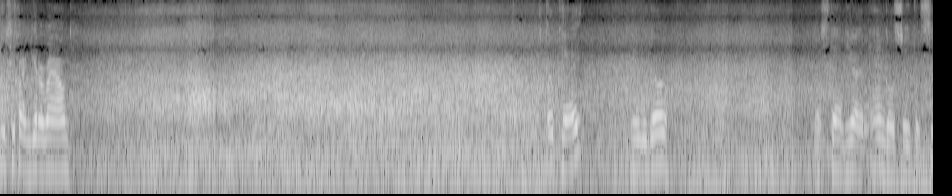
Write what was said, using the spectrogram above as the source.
Let me see if I can get around. Okay, here we go. I'll stand here at an angle so you can see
